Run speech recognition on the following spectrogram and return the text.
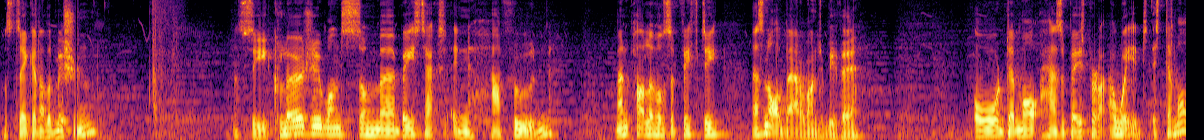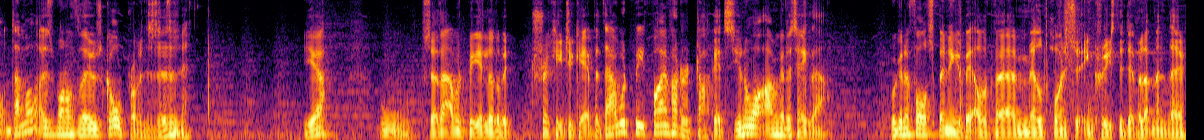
Let's take another mission. Let's see. Clergy wants some uh, base tax in Hafun. Manpower levels at 50. That's not a bad one, to be fair. Or Damot has a base product. Oh, wait, is Damot? Damot is one of those gold provinces, isn't it? Yeah. Ooh, so that would be a little bit tricky to get, but that would be 500 ducats. You know what? I'm going to take that. We're going to afford spending a bit of uh, mill points to increase the development there.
